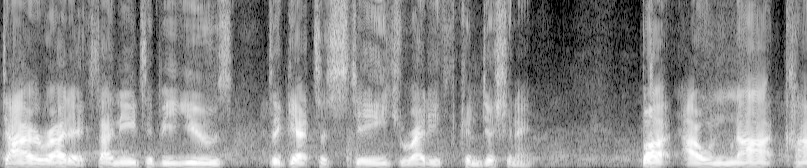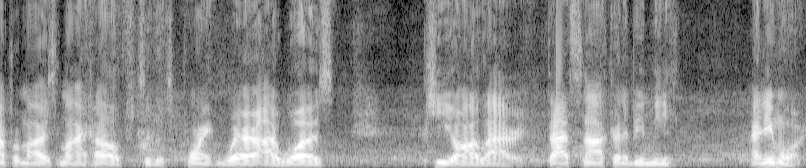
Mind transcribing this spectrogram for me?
diuretics that need to be used to get to stage ready conditioning. But I will not compromise my health to this point where I was PR Larry. That's not going to be me anymore.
